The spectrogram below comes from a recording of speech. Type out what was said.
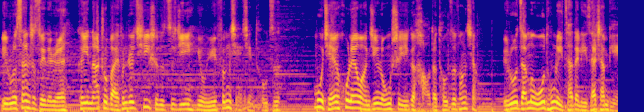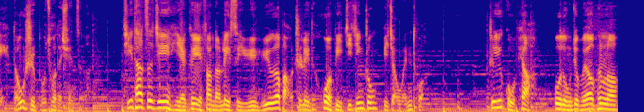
例如，三十岁的人可以拿出百分之七十的资金用于风险性投资。目前，互联网金融是一个好的投资方向，比如咱们梧桐理财的理财产品都是不错的选择。其他资金也可以放到类似于余额宝之类的货币基金中比较稳妥。至于股票，不懂就不要碰喽。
